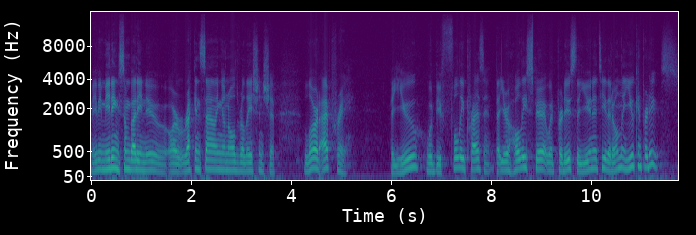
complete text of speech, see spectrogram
maybe meeting somebody new, or reconciling an old relationship. Lord, I pray that you would be fully present, that your Holy Spirit would produce the unity that only you can produce,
